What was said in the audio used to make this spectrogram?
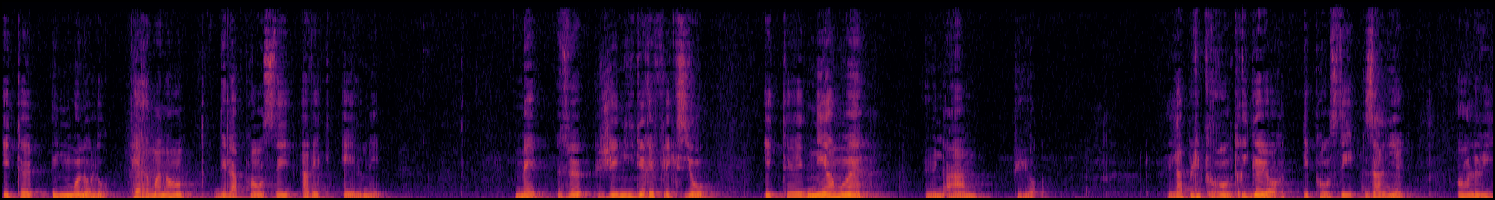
est un- une monologue permanente de la pensée avec elle-même. Mais ce génie de réflexion était néanmoins une âme pure. La plus grande rigueur des pensées alliées en lui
